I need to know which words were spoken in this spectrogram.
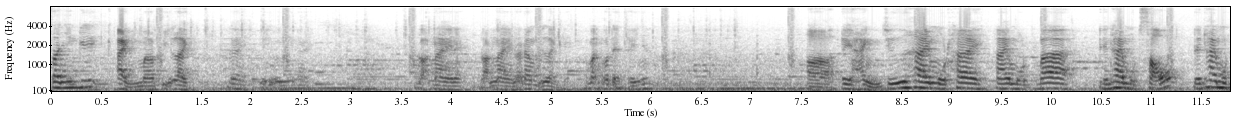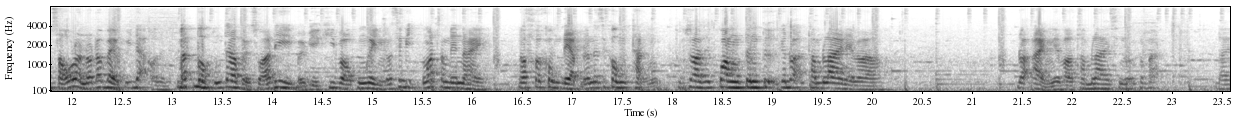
ra những cái ảnh mà bị lệch. Đây ví dụ như này. Đoạn này này đoạn này nó đang bị lệch này. các bạn có thể thấy nhé. Ờ, Ở à, ảnh chữ 212 213 đến 216 đến 216 là nó đã về quỹ đạo rồi. Bắt buộc chúng ta phải xóa đi bởi vì khi vào khung hình nó sẽ bị ngoắt sang bên này. Nó sẽ không đẹp nữa nó sẽ không thẳng. Chúng ta sẽ quăng tương tự cái đoạn timeline này vào. Đoạn ảnh này vào timeline xin lỗi các bạn. Đây.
